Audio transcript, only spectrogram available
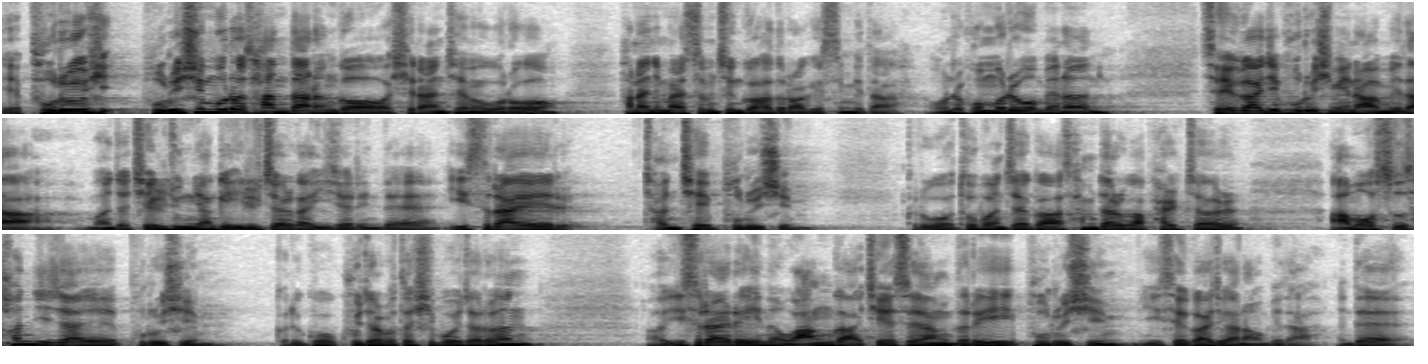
예, 부르심으로 산다는 것이란 제목으로 하나님 말씀 증거하도록 하겠습니다. 오늘 본문을 보면은 세 가지 부르심이 나옵니다. 먼저 제일 중요한 게 1절과 2절인데 이스라엘 전체의 부르심. 그리고 두 번째가 3절과 8절 아모스 선지자의 부르심. 그리고 9절부터 15절은 어, 이스라엘에 있는 왕과 제사장들의 부르심. 이 세 가지가 나옵니다. 근데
